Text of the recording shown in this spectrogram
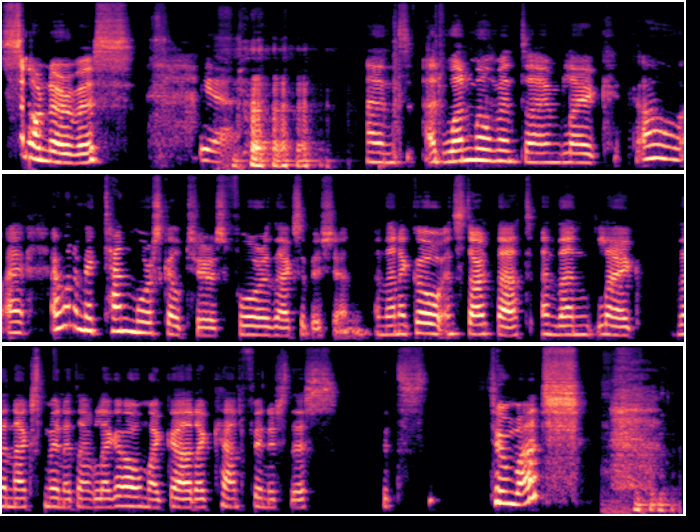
so nervous. Yeah. And at one moment I'm like, oh, I, I want to make 10 more sculptures for the exhibition. And then I go and start that. And then, like, the next minute I'm like, oh my god, I can't finish this. It's too much.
